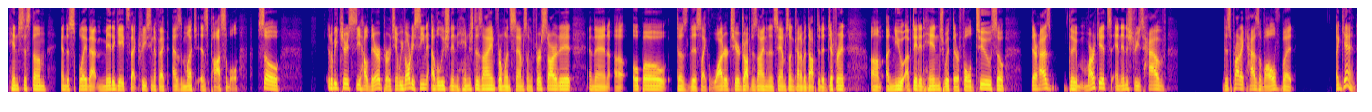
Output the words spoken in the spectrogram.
hinge system and display that mitigates that creasing effect as much as possible. So it'll be curious to see how they're approaching. It. We've already seen evolution in hinge design from when Samsung first started it, and then uh, Oppo does this like water teardrop design, and then Samsung kind of adopted a different, um, a new updated hinge with their Fold 2. So there has the markets and industries have this product has evolved, but again,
